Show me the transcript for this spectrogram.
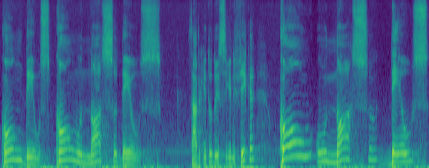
com Deus, com o nosso Deus Sabe o que tudo isso significa? Com o nosso Deus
